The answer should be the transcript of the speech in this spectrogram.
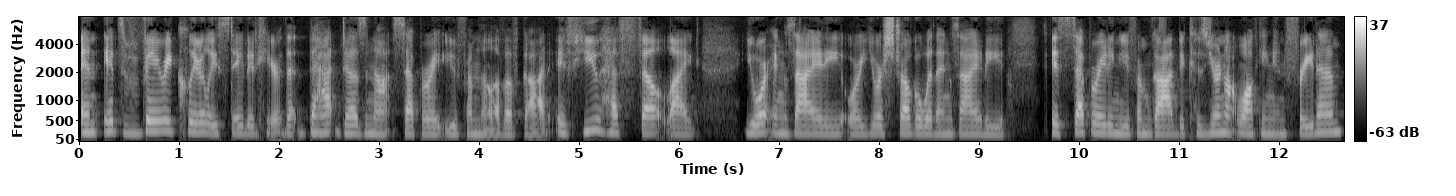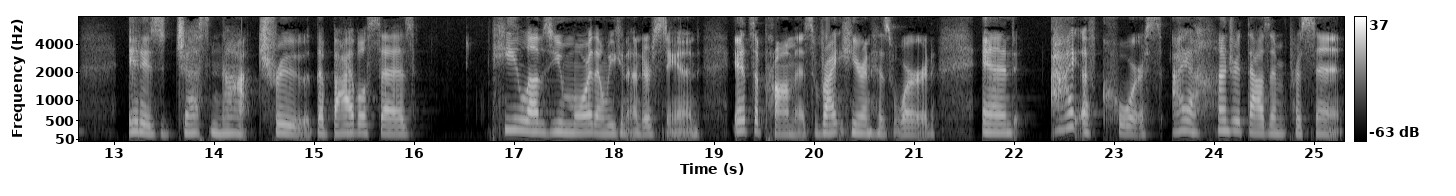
And it's very clearly stated here that that does not separate you from the love of God. If you have felt like your anxiety or your struggle with anxiety is separating you from God because you're not walking in freedom, it is just not true. The Bible says he loves you more than we can understand. It's a promise right here in His Word. And I, of course, I a hundred thousand percent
